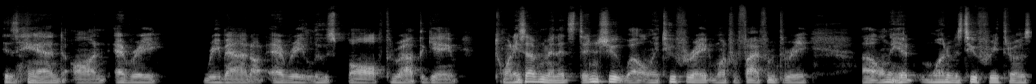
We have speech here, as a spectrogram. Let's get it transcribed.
his hand on every rebound, on every loose ball throughout the game. 27 minutes, didn't shoot well, only two for eight, one for five from three, uh, only hit one of his two free throws,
